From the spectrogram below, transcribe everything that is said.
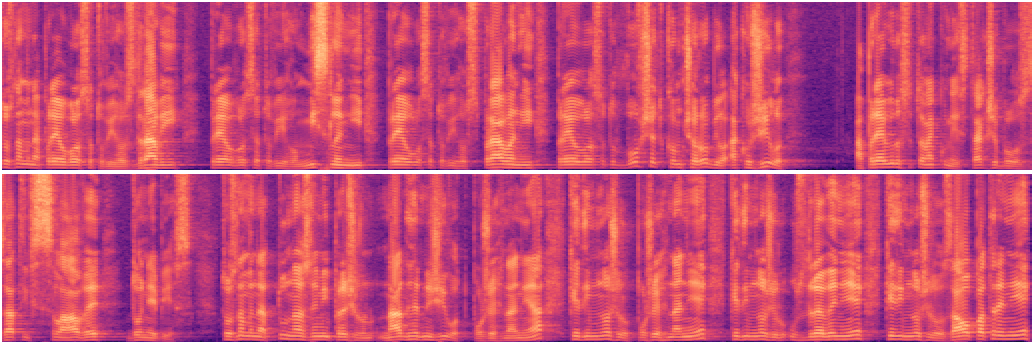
To znamená, prejavovalo sa to v jeho zdraví, prejavovalo sa to v jeho myslení, prejavovalo sa to v jeho správaní, prejavovalo sa to vo všetkom, čo robil, ako žil. A prejavilo sa to nakoniec tak, že bol vzatý v sláve do nebies. To znamená, tu na zemi prežil nádherný život požehnania, kedy množil požehnanie, kedy množil uzdravenie, kedy množil zaopatrenie,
